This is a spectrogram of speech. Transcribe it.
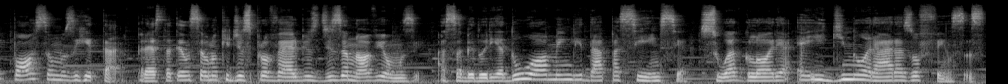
possam nos irritar. Presta atenção no que diz Provérbios 19:11. A sabedoria do homem lhe dá paciência, sua glória é ignorar as ofensas.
